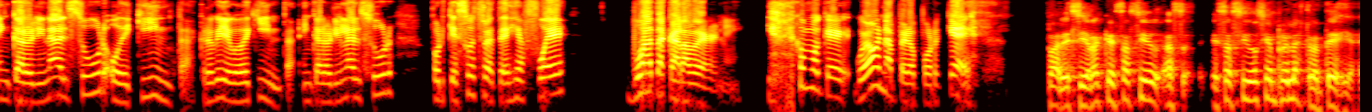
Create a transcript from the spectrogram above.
en Carolina del Sur o de quinta, creo que llegó de quinta, en Carolina del Sur, porque su estrategia fue, voy a atacar a Bernie. Y es como que, huevona, pero ¿por qué? Pareciera que esa ha, sido, esa ha sido siempre la estrategia,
